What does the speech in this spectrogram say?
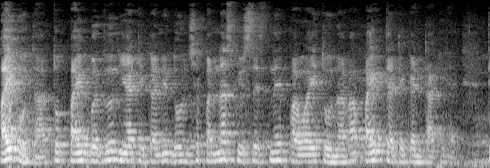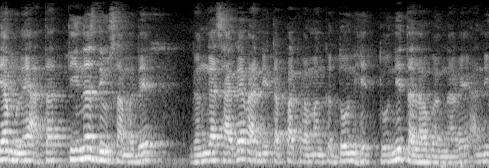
पाईप होता तो पाईप बदलून या ठिकाणी दोनशे पन्नास क्युसेसने प्रवाहित होणारा पाईप त्या ठिकाणी टाकला आहे. त्यामुळे आता तीनच दिवसामध्ये गंगासागर आणि टप्पा क्रमांक दोन हे दोन्ही तलाव बनणार आहे आणि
